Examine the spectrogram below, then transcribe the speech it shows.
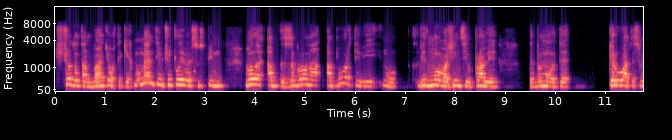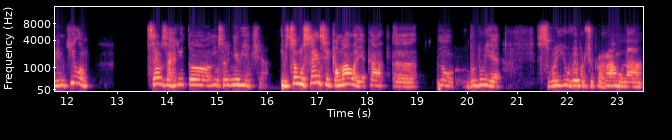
щодо там багатьох таких моментів чутливих суспільних. Ну, але аб- заборона абортів і ну, відмова жінці в праві, так би мовити, керувати своїм тілом, це взагалі-то ну, середньовіччя. І в цьому сенсі Камала, яка е, ну, будує свою виборчу програму на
